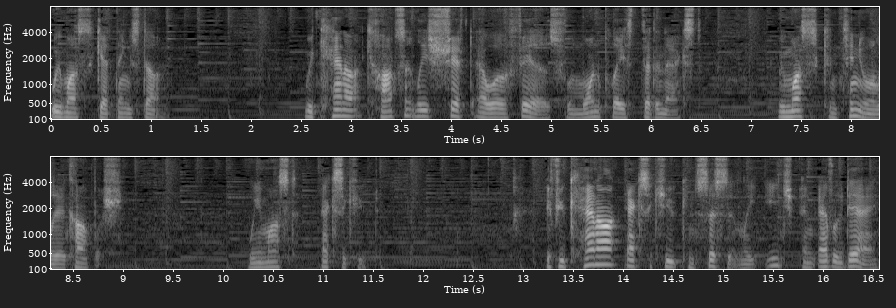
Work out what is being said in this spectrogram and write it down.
We must get things done. We cannot constantly shift our affairs from one place to the next. We must continually accomplish. We must execute. If you cannot execute consistently each and every day,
